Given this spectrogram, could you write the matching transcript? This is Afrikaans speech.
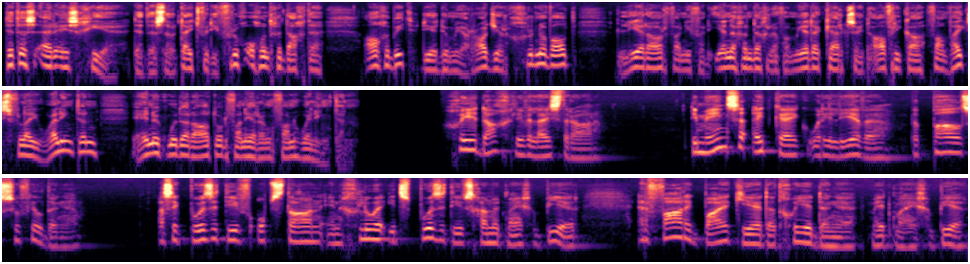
Dit is RSG. Dit is nou tyd vir die vroegoggendgedagte, aangebied deur Dominee Roger Groenewald, leraar van die Verenigde Gereformeerde Kerk Suid-Afrika van Wyksvlei, Wellington en ook moderator van die Ring van Wellington. Goeiedag, liewe luisteraar. Die mense uitkyk oor die lewe bepaal soveel dinge. As ek positief opstaan en glo iets positiefs gaan met my gebeur, ervaar ek baie keer dat goeie dinge met my gebeur.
